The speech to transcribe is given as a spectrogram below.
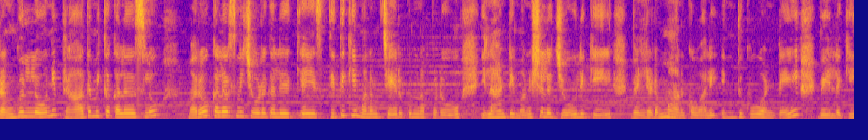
రంగుల్లోని ప్రాథమిక కలర్స్లో మరో కలర్స్ని చూడగలిగే స్థితికి మనం చేరుకున్నప్పుడు ఇలాంటి మనుషుల జోలికి వెళ్ళడం మానుకోవాలి. ఎందుకు అంటే వీళ్ళకి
